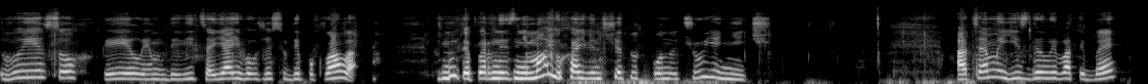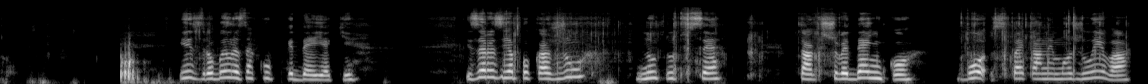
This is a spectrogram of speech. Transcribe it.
висох килим. Дивіться, я його вже сюди поклала. Ну, тепер не знімаю, хай він ще тут поночує ніч. А це ми їздили в АТБ і зробили закупки деякі. І зараз я покажу, Ну, тут все так швиденько, бо спека неможлива.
